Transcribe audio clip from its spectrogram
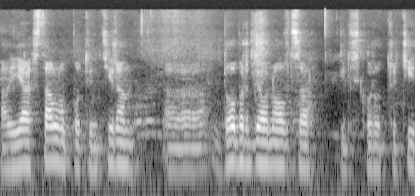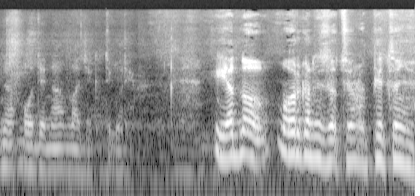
ali ja stalno potenciram a, dobar deo novca ili skoro trećina ode na mlađe kategorije. I jedno organizacijono pitanje.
